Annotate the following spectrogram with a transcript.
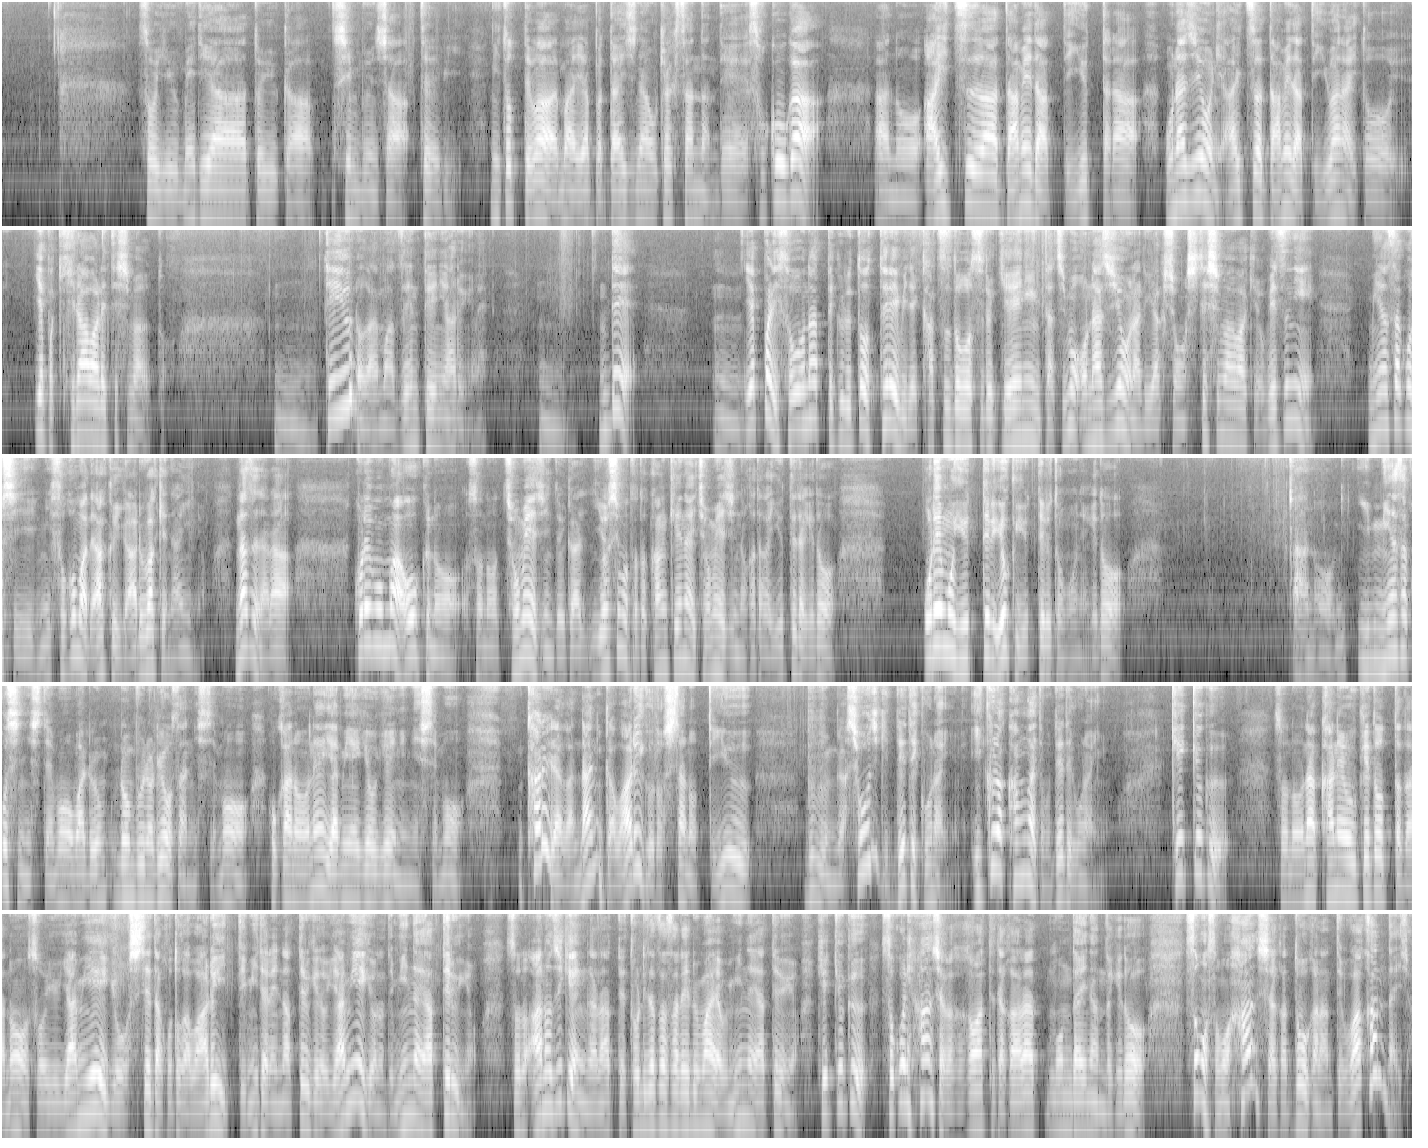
そういうメディアというか新聞社テレビにとってはまあやっぱ大事なお客さんなんでそこがあのあいつはダメだって言ったら同じようにあいつはダメだって言わないとやっぱ嫌われてしまうと、うん、っていうのがまあ前提にあるよね。うん、で、うん、やっぱりそうなってくるとテレビで活動する芸人たちも同じようなリアクションをしてしまうわけよ。別に宮迫氏にそこまで悪意があるわけないんよ。なぜならこれもまあ多くのその著名人というか吉本と関係ない著名人の方が言ってたけど俺も言ってるよく言ってると思うんやけどあの宮迫氏にしても、まあ、論文の亮さんにしても他のね闇営業芸人にしても彼らが何か悪いことしたのっていう部分が正直出てこないよね。いくら考えても出てこないよ結局そのな金を受け取っただのそういう闇営業をしてたことが悪いってみたいになってるけど闇営業なんてみんなやってるんよ。そのあの事件がなって取り沙汰される前はみんなやってるんよ。結局そこに反社が関わってたから問題なんだけどそもそも反社がどうかなんて分かんないじ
